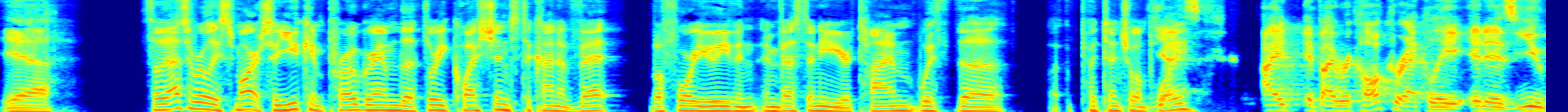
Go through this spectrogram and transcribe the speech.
Yeah. So that's really smart. So you can program the three questions to kind of vet before you even invest any of your time with the uh, potential employee. Yes. I, if I recall correctly, it is you.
